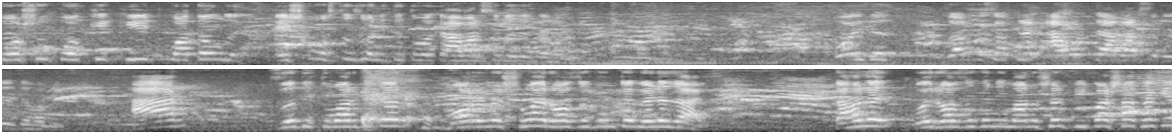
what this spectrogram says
পশু, পক্ষী, কীট, পতঙ্গ এই সমস্ত জনিতে তোমাকে আবার চলে যেতে হবে। ওই যে জন্মচক্রের আবর্তে আবার চলে যেতে হবে। আর যদি তোমার ভিতর মরণের সময় রজগুণটা বেড়ে যায়, তাহলে ওই রজগুণী মানুষের পিপাসা থাকে,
